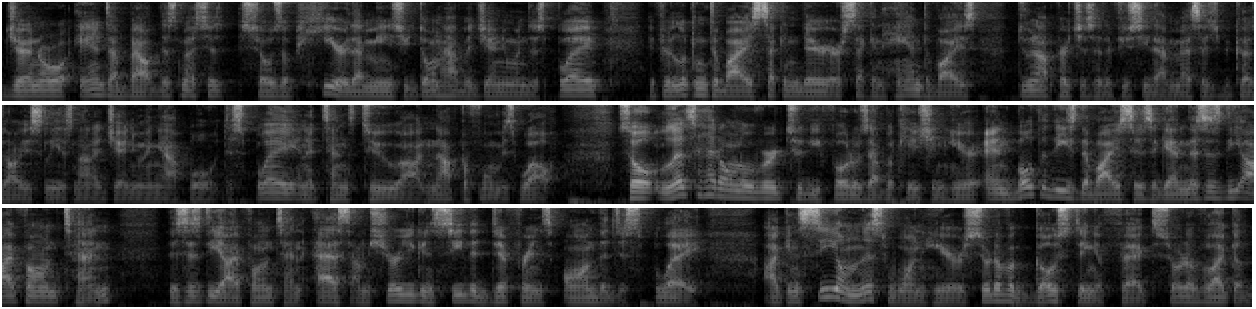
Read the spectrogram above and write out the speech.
general, and about. This message shows up here. That means you don't have a genuine display. If you're looking to buy a secondary or second-hand device, do not purchase it if you see that message because obviously it's not a genuine Apple display and it tends to uh, not perform as well. So let's head on over to the Photos application here. And both of these devices, again, this is the iPhone 10. This is the iPhone 10s. I'm sure you can see the difference on the display. I can see on this one here sort of a ghosting effect, sort of like a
